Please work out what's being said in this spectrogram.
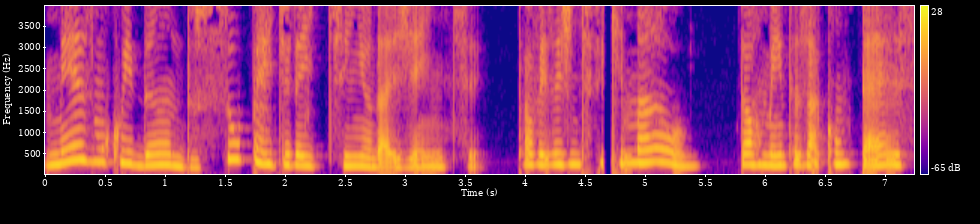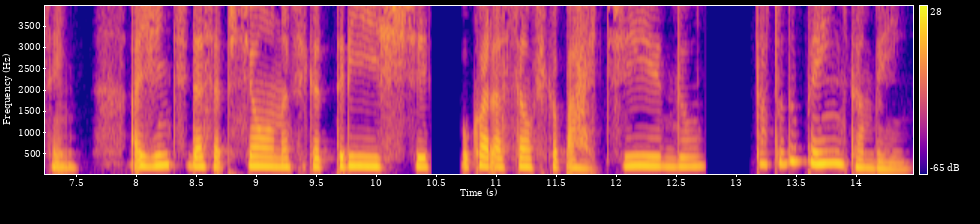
mesmo cuidando super direitinho da gente, talvez a gente fique mal. Tormentas acontecem. A gente se decepciona, fica triste, o coração fica partido. Tá tudo bem também.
